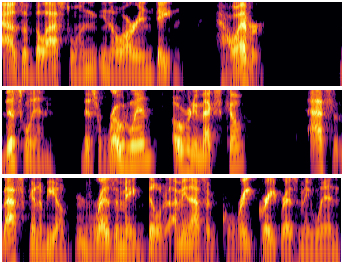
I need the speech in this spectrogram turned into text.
as of the last one, you know, are in Dayton. However, this win, this road win over New Mexico, that's that's going to be a resume builder. I mean, that's a great, great resume win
